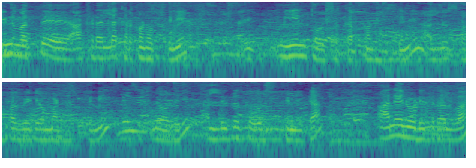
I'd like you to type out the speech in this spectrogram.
ಇನ್ನು ಮತ್ತೆ ಆ ಕಡೆ ಎಲ್ಲ ಕರ್ಕೊಂಡು ಹೋಗ್ತೀನಿ. ಮೀನು ತೋರ್ಸೋಕೆ ಕರ್ಕೊಂಡು ಹೋಗ್ತೀನಿ. ಅಲ್ಲೂ ಸಹ ವೀಡಿಯೋ ಮಾಡಿ ಹಾಕ್ತೀನಿ. ನೋಡಿ ಅಲ್ಲಿದ್ದು ತೋರಿಸ್ತೀನಿ ಈಗ. ಆನೆ ನೋಡಿದ್ರಲ್ವಾ?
